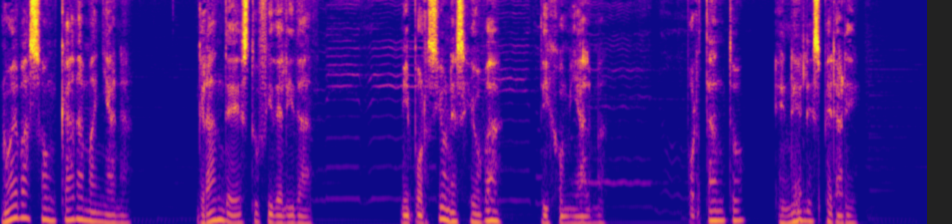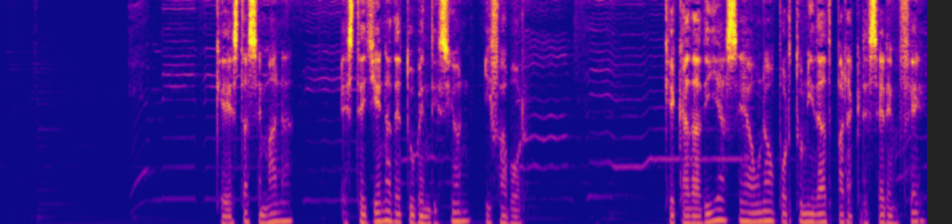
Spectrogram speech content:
Nuevas son cada mañana, grande es tu fidelidad. Mi porción es Jehová, dijo mi alma. Por tanto, en él esperaré. Que esta semana esté llena de tu bendición y favor. Que cada día sea una oportunidad para crecer en fe,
